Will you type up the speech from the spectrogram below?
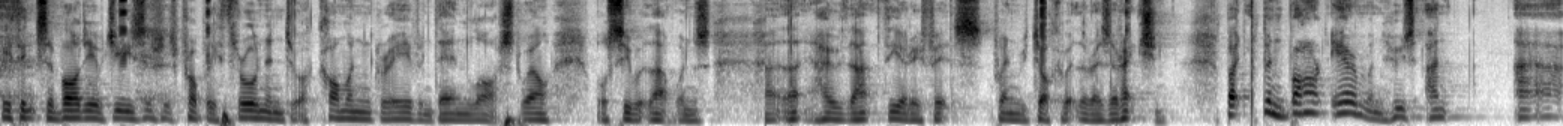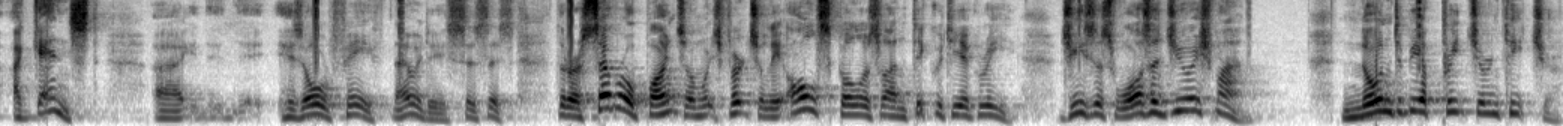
He thinks the body of Jesus was probably thrown into a common grave and then lost. Well, we'll see what that one's, uh, how that theory fits when we talk about the resurrection. But even Bart Ehrman, who's an, uh, against uh, his old faith nowadays says this There are several points on which virtually all scholars of antiquity agree. Jesus was a Jewish man known to be a preacher and teacher,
